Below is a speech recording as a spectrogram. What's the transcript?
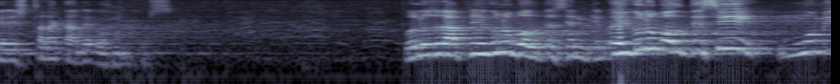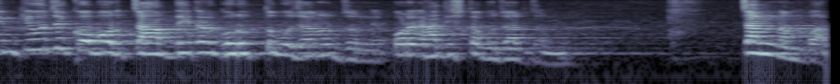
ফেরেশতারা কাঁধে বহন করছে। বলে আপনি এগুলো বলতেছেন কেন? এইগুলো বলতেছি মুমিনকেও যে কবর চাপ দেয়, এটার গুরুত্ব বোঝানোর জন্য, পরের হাদিসটা বোঝার জন্য। চার নাম্বার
